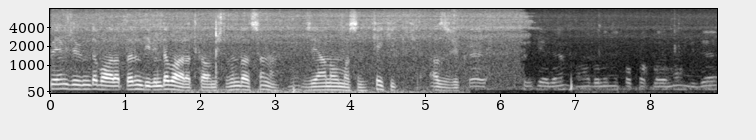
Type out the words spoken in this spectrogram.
Benim cebimde baharatların dibinde baharat kalmıştı. Bunu da atsana. Ziyan olmasın. Kekik azıcık. Türkiye'den Anadolu'nun topraklarından bize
